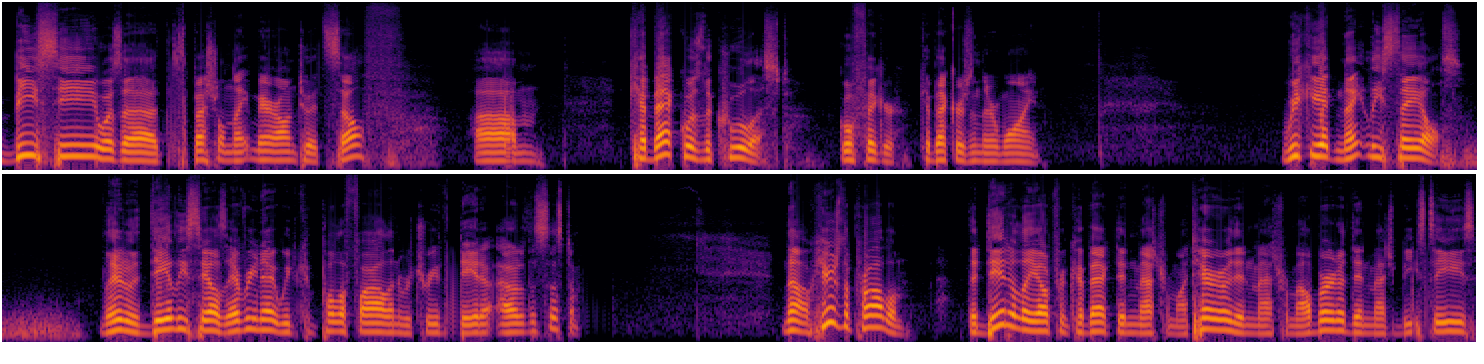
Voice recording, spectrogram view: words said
BC was a special nightmare unto itself. Um, Quebec was the coolest. Go figure. Quebecers and their wine. We could get nightly sales. Literally daily sales every night. We could pull a file and retrieve data out of the system. Now, here's the problem. The data layout from Quebec didn't match from Ontario, didn't match from Alberta, didn't match BC's,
